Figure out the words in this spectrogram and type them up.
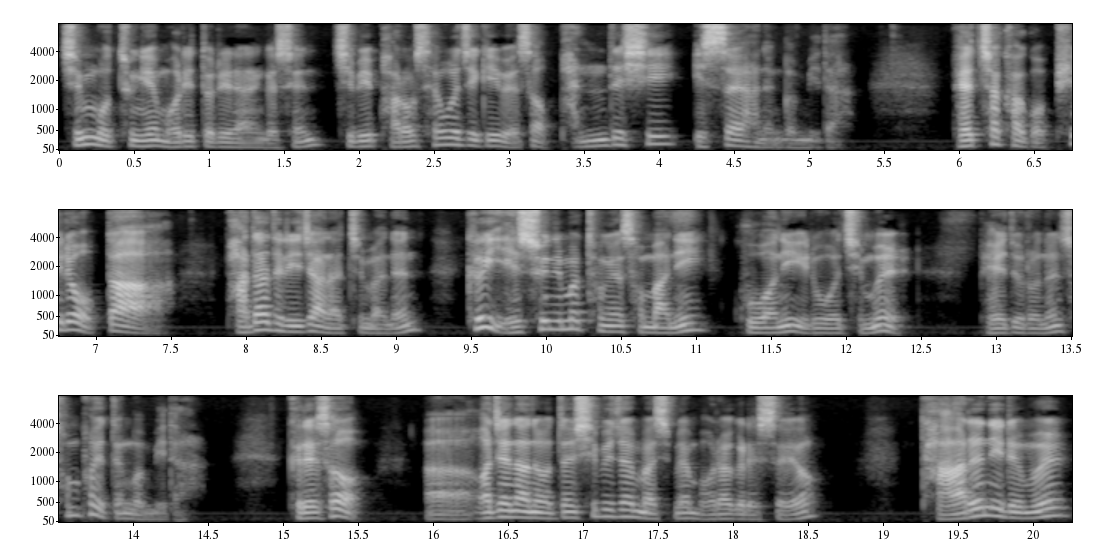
집 모퉁이의 머릿돌이라는 것은 집이 바로 세워지기 위해서 반드시 있어야 하는 겁니다. 배척하고 필요 없다. 받아들이지 않았지만은 그 예수님을 통해서만이 구원이 이루어짐을 베드로는 선포했던 겁니다. 그래서 어, 어제 나누었던 12절 말씀에 뭐라 그랬어요? 다른 이름을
